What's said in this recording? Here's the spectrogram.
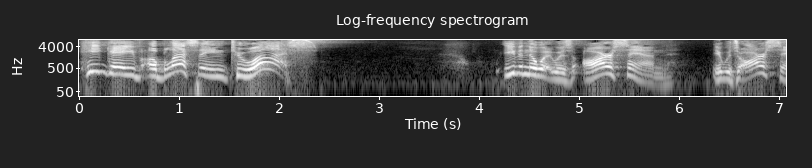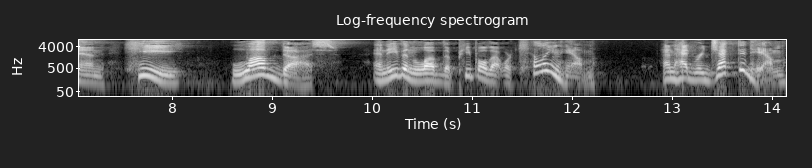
he gave a blessing to us even though it was our sin, it was our sin, he loved us and even loved the people that were killing him and had rejected him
